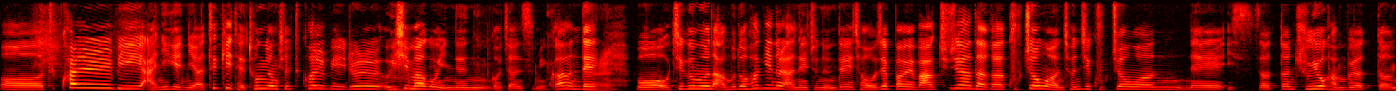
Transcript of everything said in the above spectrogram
어, 특활비 아니겠냐. 특히 대통령실 특활비를 의심하고 있는 거지 않습니까? 근데 네. 뭐 지금은 아무도 확인을 안 해주는데 저 어젯밤에 막 취재하다가 국정원 전직 국정원에 있었던 주요 간부였던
